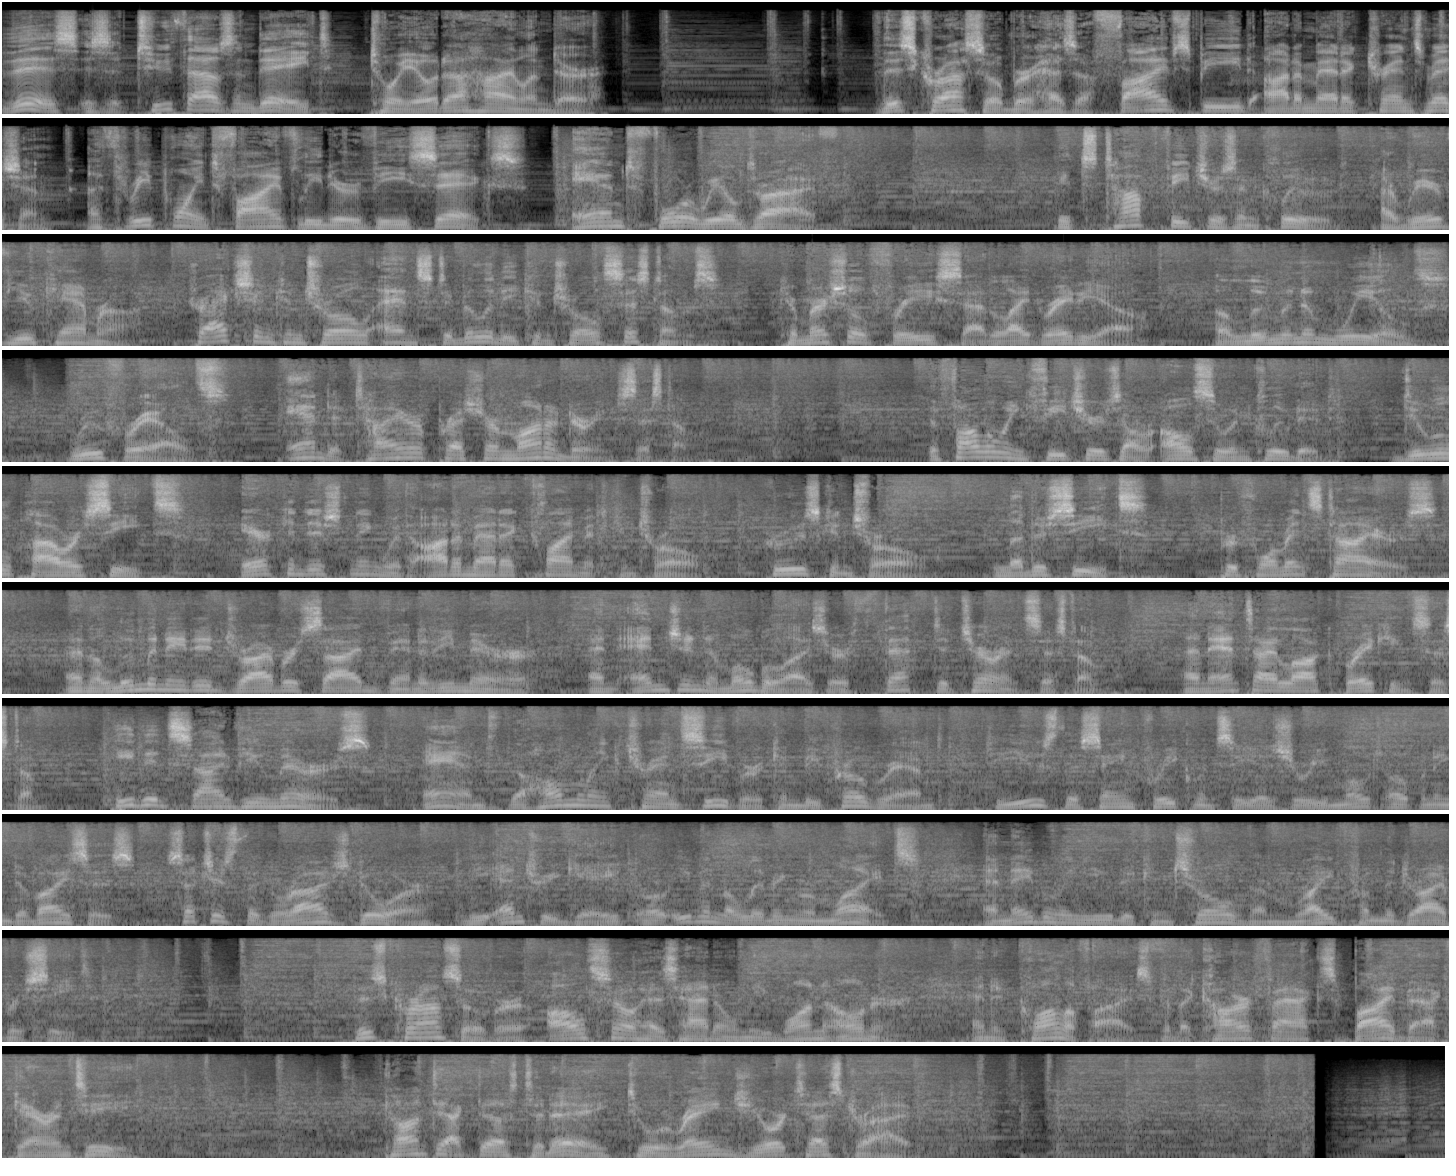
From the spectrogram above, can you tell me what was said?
This is a 2008 Toyota Highlander. This crossover has a 5-speed automatic transmission, a 3.5-liter V6, and 4-wheel drive. Its top features include a rear-view camera, traction control and stability control systems, commercial-free satellite radio, aluminum wheels, roof rails, and a tire pressure monitoring system. The following features are also included. Dual power seats, air conditioning with automatic climate control, cruise control, leather seats, performance tires, an illuminated driver's side vanity mirror, an engine immobilizer theft deterrent system, an anti-lock braking system, heated side view mirrors, and the HomeLink transceiver can be programmed to use the same frequency as your remote opening devices, such as the garage door, the entry gate, or even the living room lights, enabling you to control them right from the driver's seat. This crossover also has had only one owner, and it qualifies for the Carfax buyback guarantee. Contact us today to arrange your test drive.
